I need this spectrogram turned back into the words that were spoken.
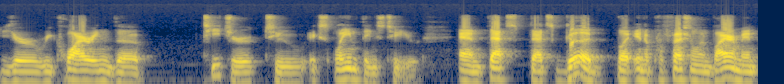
you're requiring the teacher to explain things to you and that's that's good but in a professional environment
